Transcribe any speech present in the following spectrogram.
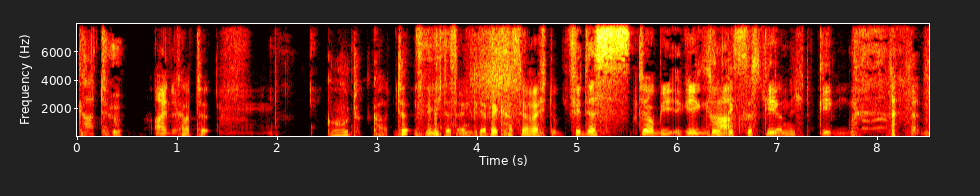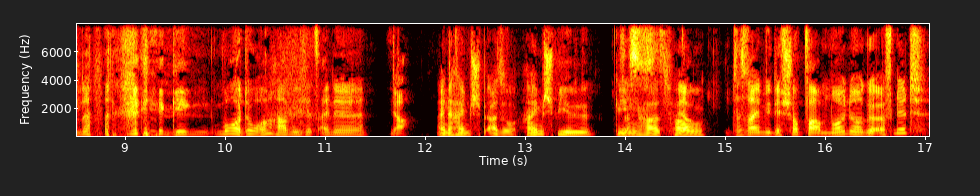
Karte. Eine. Karte. Gut, Karte. Nehme ich das N wieder weg, hast ja recht. Für das Derby gegen so dick bist du ja gegen, nicht. gegen, ne, gegen Mordor habe ich jetzt eine, ja, Eine Heimspiel, also Heimspiel gegen Das- HSV. ja. das war irgendwie, der Shop war um 9 Uhr geöffnet,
